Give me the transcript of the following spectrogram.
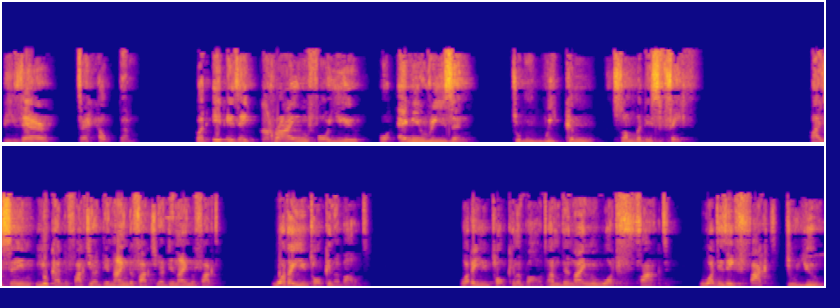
Be there to help them. But it is a crime for you for any reason to weaken somebody's faith by saying, look at the fact, you are denying the fact, you are denying the fact. What are you talking about? What are you talking about? I'm denying what fact? What is a fact to you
